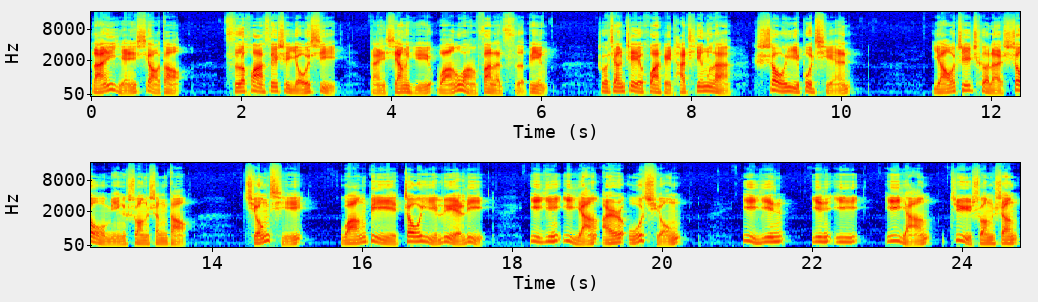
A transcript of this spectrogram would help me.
蓝颜笑道。此话虽是游戏，但相于往往犯了此病。若将这话给他听了，受益不浅。尧之撤了寿名双声道：“穷奇，王弼《周易》略历，一阴一阳而无穷。一阴阴一一阳俱双生，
